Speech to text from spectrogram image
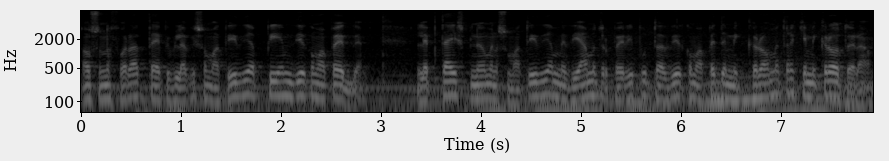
όσον αφορά τα επιβλαβή σωματίδια PM2,5. Λεπτά εισπνεώμενα σωματίδια με διάμετρο περίπου τα 2,5 μικρόμετρα και μικρότερα.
